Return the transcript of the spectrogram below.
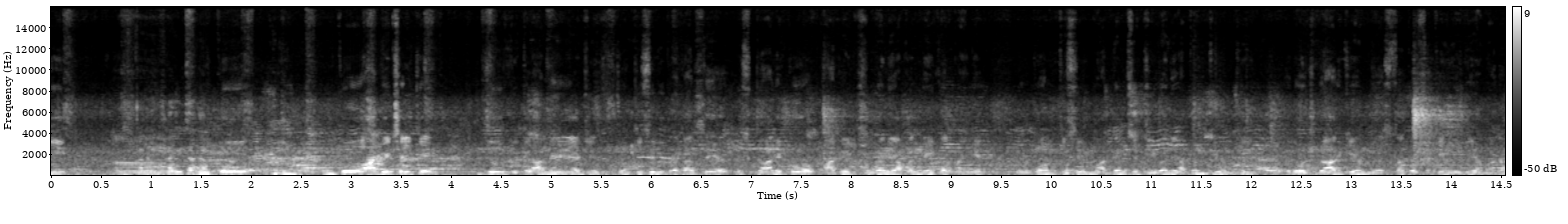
कि उनको उनको आगे चल के जो विकलांग हैं या जो किसी भी प्रकार से इस कार्य को आगे जीवन यापन नहीं कर पाएँगे, उनको हम किसी भी माध्यम से जीवन यापन की, उनकी रोज़गार की हम व्यवस्था कर सकें, ये भी हमारा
